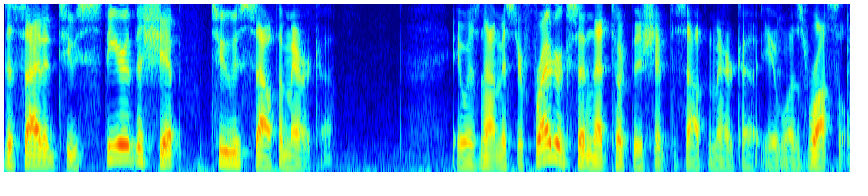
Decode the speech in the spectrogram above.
decided to steer the ship to South America. It was not Mr. Fredricksen that took the ship to South America, it was Russell.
